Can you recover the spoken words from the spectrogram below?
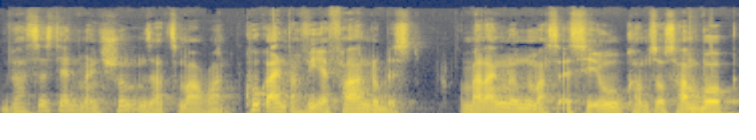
was ist denn mein Stundensatz, Maron? Guck einfach, wie erfahren du bist. Mal angenommen, du machst SEO, kommst aus Hamburg,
